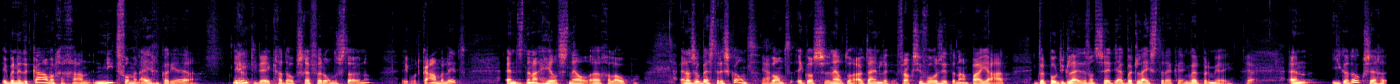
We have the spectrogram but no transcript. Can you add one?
Ik ben in de Kamer gegaan, niet voor mijn eigen carrière. Ik had het idee, ik ga de hoop Scheffer ondersteunen. Ik word Kamerlid. En het is daarna heel snel uh, gelopen. En dat is ook best riskant. Ja. Want ik was snel toch uiteindelijk fractievoorzitter na een paar jaar. Ik werd politiek leider van het CDA, ik werd lijsttrekker en ik werd premier. Ja. En je kunt ook zeggen,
